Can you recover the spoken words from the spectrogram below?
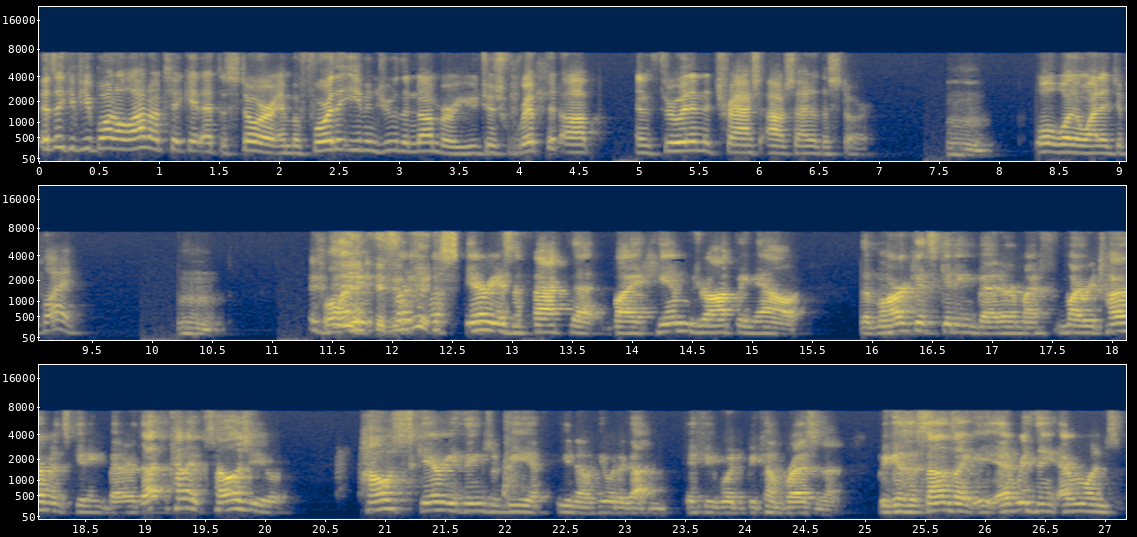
It's like if you bought a lotto ticket at the store and before they even drew the number, you just ripped it up and threw it in the trash outside of the store. Mm, Well, why did you play? mm. Well, I mean, what's, what's scary is the fact that by him dropping out, the market's getting better, my my retirement's getting better. That kind of tells you how scary things would be if you know he would have gotten if he would become president. Because it sounds like everything, everyone's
